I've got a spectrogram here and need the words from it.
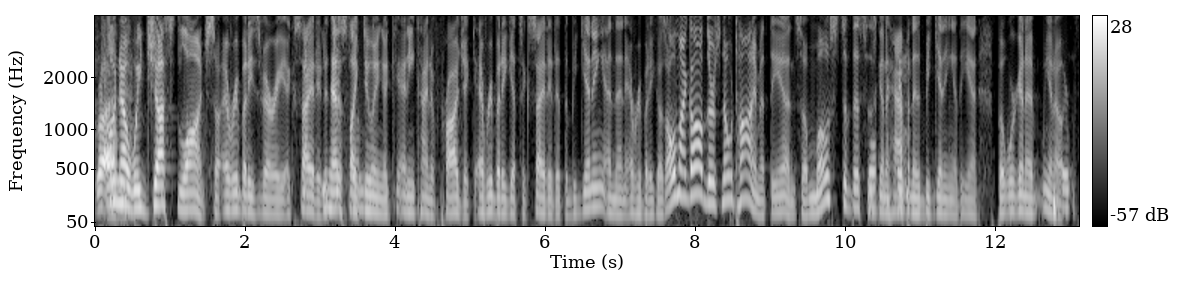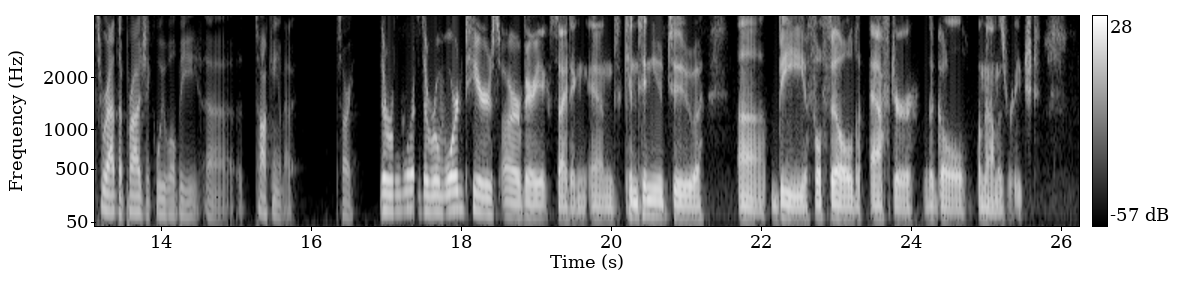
right. oh no we just launched so everybody's very excited. It's just some... like doing a, any kind of project. Everybody gets excited at the beginning and then everybody goes oh my god there's no time at the end. So most of this is going to happen at the beginning of the end but we're going to you know throughout the project we will be uh, talking about it. Sorry. The reward the reward tiers are very exciting and continue to uh, be fulfilled after the goal amount is reached.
